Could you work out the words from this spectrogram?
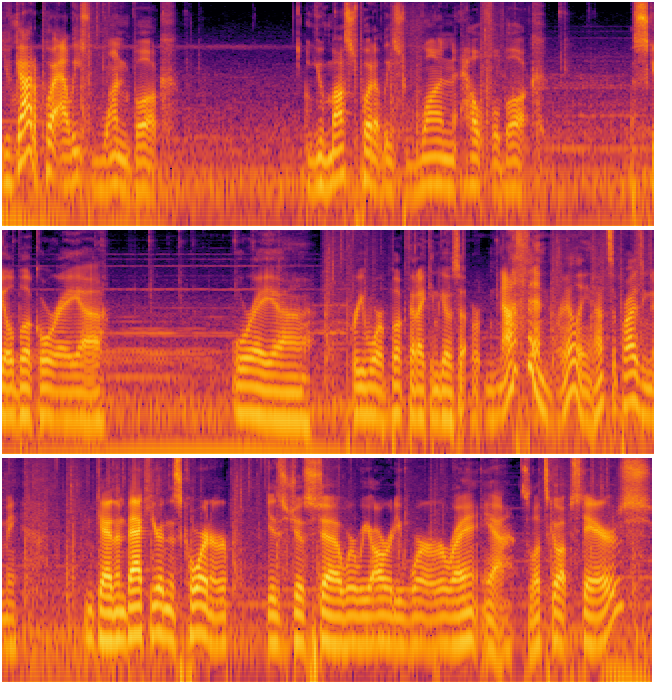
You've got to put at least one book. You must put at least one helpful book. a skill book or a uh, or a uh, pre-war book that I can go. Nothing really. Not surprising to me. Okay, then back here in this corner is just uh, where we already were, right? Yeah. So let's go upstairs.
